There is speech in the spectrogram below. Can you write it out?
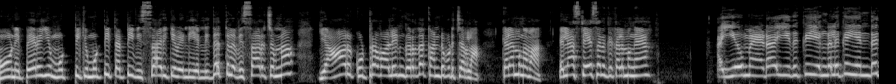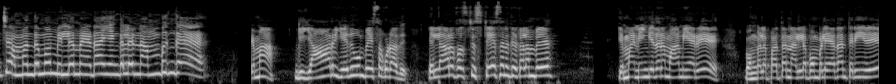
மூணு பேரையும் முட்டிக்கு முட்டி தட்டி விசாரிக்க வேண்டிய நிதத்துல விசாரிச்சோம்னா யார் குற்றவாளிங்கிறத கண்டுபிடிச்சிடலாம். கிளம்புங்கம்மா எல்லாம் ஸ்டேஷனுக்கு கிளம்புங்க. ஐயோ மேடம் இதுக்கு எங்களுக்கு எந்த சம்பந்தமும் இல்ல மேடம் எங்களை நம்புங்க. ஏமா இங்க யாரும் எதுவும் பேசக்கூடாது. எல்லாரும் ஃபர்ஸ்ட் ஸ்டேஷனுக்கு கிளம்பு. ஏமா நீங்க தானே மாமியாரு? உங்களை பார்த்தா நல்ல பொம்பளையா தான் தெரியுது.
